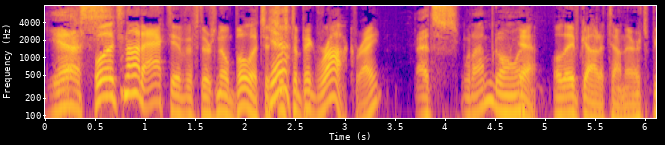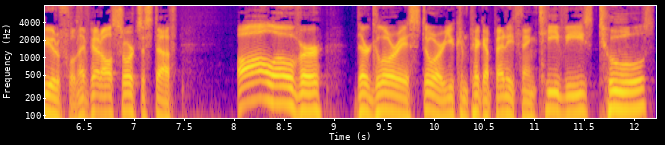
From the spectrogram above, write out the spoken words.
Yes. Well, it's not active if there's no bullets. It's Yeah. just a big rock, right? that's what I'm going with. Yeah. Well, they've got it down there. It's beautiful. They've got all sorts of stuff all over their glorious store. You can pick up anything TVs, tools,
